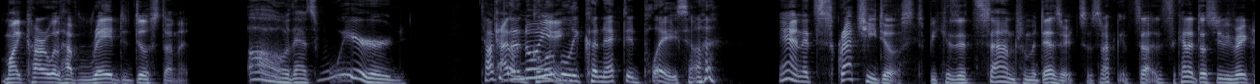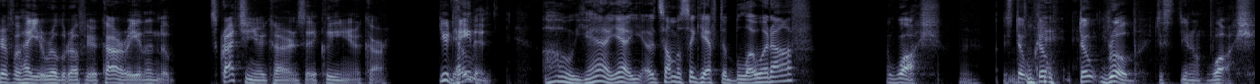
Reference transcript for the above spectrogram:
my car will have red dust on it. Oh, that's weird. Talk about a globally connected place, huh? Yeah, and it's scratchy dust because it's sand from a desert. So it's not. It's, uh, it's the kind of dust you'd be very careful how you rub it off your car, or you'll end up scratching your car instead of cleaning your car. You'd hate Oh, it. Oh yeah, yeah. yeah. It's almost like you have to blow it off. Wash. Just don't don't don't rub. Just you know, wash.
